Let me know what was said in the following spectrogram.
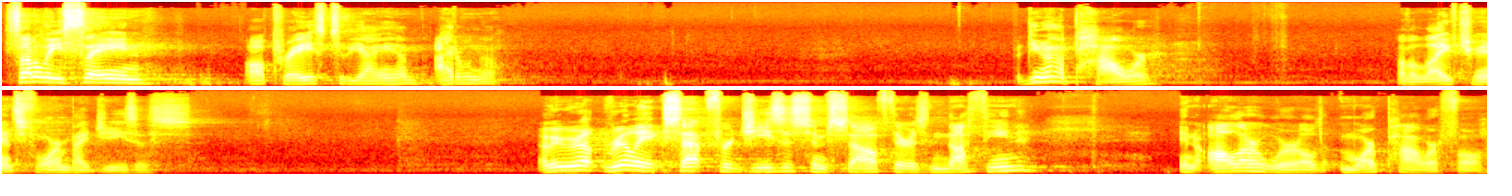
subtly saying, all praise to the I am? I don't know. But do you know the power of a life transformed by Jesus? I mean, really, except for Jesus himself, there is nothing in all our world more powerful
